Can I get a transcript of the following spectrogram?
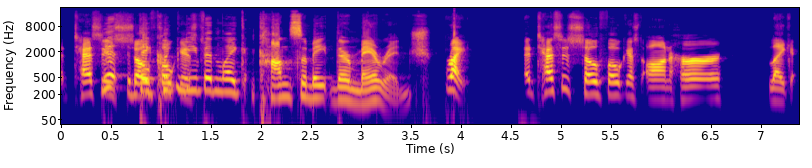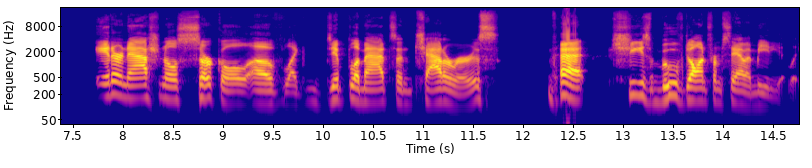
Uh, Tess Yeah, is so focused they couldn't even like consummate their marriage. Right. And Tess is so focused on her like international circle of like diplomats and chatterers that she's moved on from Sam immediately.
